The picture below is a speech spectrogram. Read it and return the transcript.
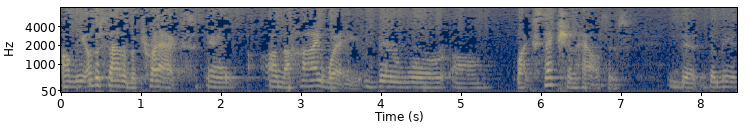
on the other side of the tracks and on the highway there were um, like section houses that the men,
